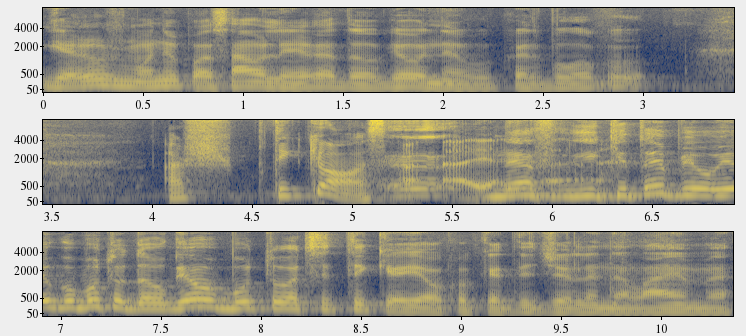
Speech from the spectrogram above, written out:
Gerų žmonių pasaulyje yra daugiau negu kad blogų. Aš tikiuosi. A- Nes kitaip jau, jeigu būtų daugiau, būtų atsitikę jau kokia didžiulė nelaimė.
